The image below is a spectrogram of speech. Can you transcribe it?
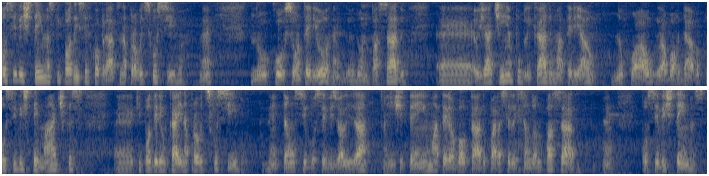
possíveis temas que podem ser cobrados na prova discursiva, né? no curso anterior, né, do, ano passado, é, eu já tinha publicado um material no qual eu abordava possíveis temáticas é, que poderiam cair na prova discursiva. Né? Então, se você visualizar, a gente tem um material voltado para a seleção do ano passado, né? possíveis temas.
